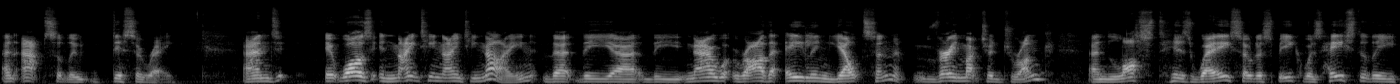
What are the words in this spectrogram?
and absolute disarray. And it was in 1999 that the uh, the now rather ailing Yeltsin, very much a drunk and lost his way, so to speak, was hastily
